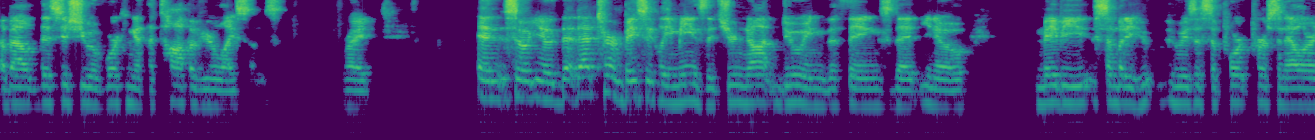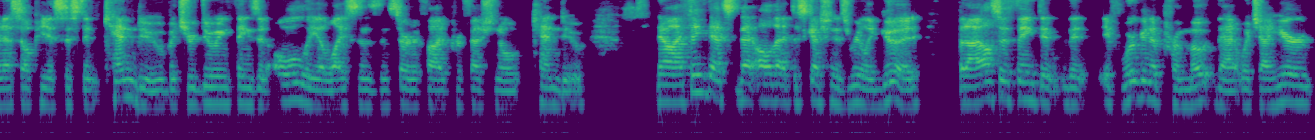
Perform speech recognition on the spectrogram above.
about this issue of working at the top of your license right? And so you know that that term basically means that you're not doing the things that you know maybe somebody who, who is a support personnel or an slp assistant can do but you're doing things that only a licensed and certified professional can do. Now i think that's that all that discussion is really good but i also think that that if we're going to promote that which i hear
